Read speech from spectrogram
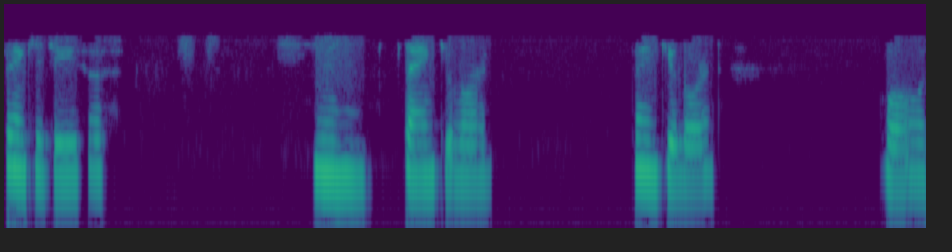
Thank you, Jesus. Mm, thank you, Lord. Thank you, Lord. Oh,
